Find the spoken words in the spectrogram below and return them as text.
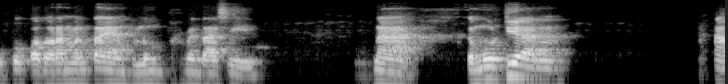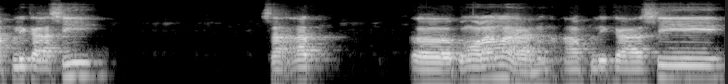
pupuk kotoran mentah yang belum fermentasi. Nah, kemudian aplikasi saat eh, pengolahan lahan, aplikasi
